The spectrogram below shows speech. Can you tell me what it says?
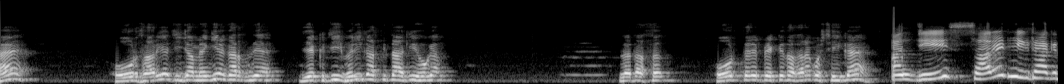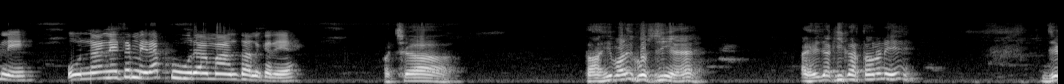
ਹੈ? ਹੋਰ ਸਾਰੀਆਂ ਚੀਜ਼ਾਂ ਮਹਿੰਗੀਆਂ ਕਰ ਦਿੰਦੇ ਆ। ਜੇ ਇੱਕ ਚੀਜ਼ ਫਰੀ ਕਰਤੀ ਤਾਂ ਕੀ ਹੋ ਗਿਆ? ਲੈ ਦੱਸ ਹੋਰ ਤੇਰੇ ਪੇਕੇ ਦਾ ਸਾਰਾ ਕੁਝ ਠੀਕ ਹੈ? ਹਾਂਜੀ ਸਾਰੇ ਠੀਕ ਠਾਕ ਨੇ। ਉਹਨਾਂ ਨੇ ਤਾਂ ਮੇਰਾ ਪੂਰਾ ਮਾਨਤਾਨ ਕਰਿਆ। ਅੱਛਾ। ਤਾਂ ਹੀ ਵਾਲੀ ਖੁਸ਼ ਜੀ ਐ ਇਹੋ ਜਿਹਾ ਕੀ ਕਰਤਾ ਉਹਨਾਂ ਨੇ? ਜੇ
